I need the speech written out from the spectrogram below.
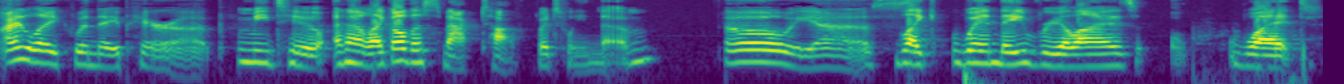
I like when they pair up. Me too. And I like all the smack talk between them. Oh, yes. Like when they realize what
